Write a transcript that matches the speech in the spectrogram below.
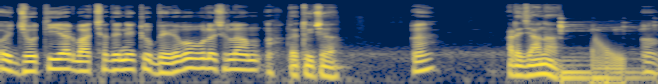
ওই জ্যোতি আর বাচ্চাদের নিয়ে একটু বেরোবো বলেছিলাম। তুই যা। হ্যাঁ? আরে জানা আহ,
